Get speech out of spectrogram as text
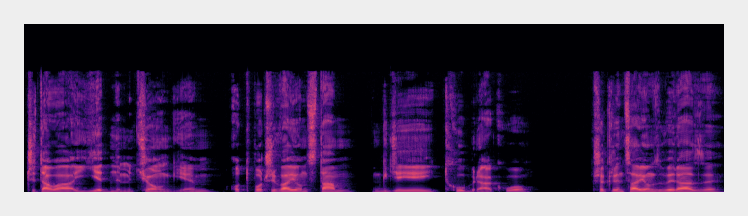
Czytała jednym ciągiem, odpoczywając tam, gdzie jej tchu brakło, przekręcając wyrazy,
